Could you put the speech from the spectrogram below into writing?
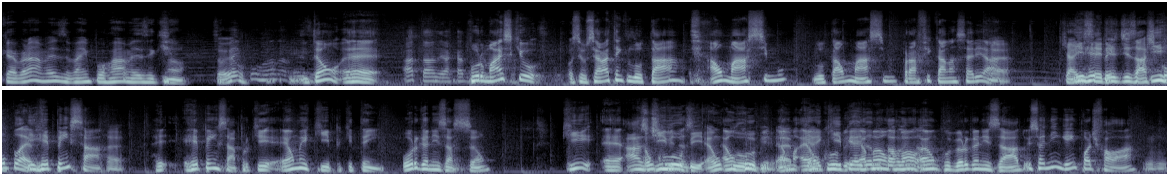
quebrar a mesa? Vai empurrar a mesa aqui? Não. Sou eu? empurrando a mesa. Então, é, Ah, tá. né? Por mais que o, assim, o Ceará tem que lutar ao máximo, lutar ao máximo pra ficar na Série A. É. Que aí E seria repen- desastre e, completo. E repensar. É. Re- repensar, porque é uma equipe que tem organização, que é, as É um dívidas... clube, é um É, clube. uma- É, é porque um a clube, é, uma- tá uma- é um clube organizado. Isso aí ninguém pode falar, Uhum.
